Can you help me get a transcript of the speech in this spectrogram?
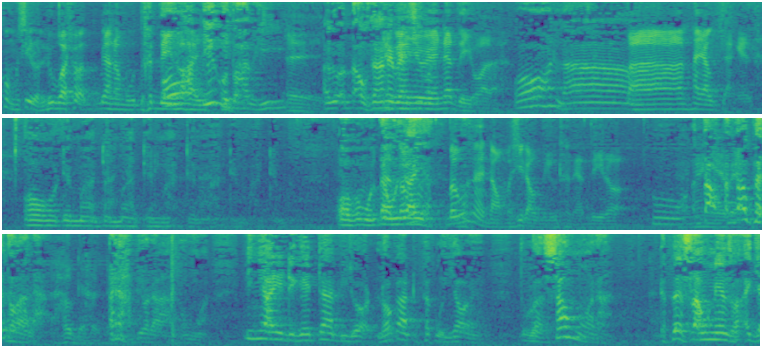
ခုမရှိတော့လူပါထွက်ပြန်တော့မူသေးဩသွားပြီဒီကိုသွားပြီအဲအဲ့ဒါအောက်သားနဲ့ပဲပြန်ရှိရွပါယ်နဲ့သေးသွားတာဩလာပါနှစ်ယောက်ကြံခဲ့တယ်ဩတင်ပါတင်ပါတင်ပါတင်ပါတင်ပါတင်ပါဩဘုံတောင်းရရ30တောင်မရှိတော့သေးဘူးထင်တယ်သေးတော့ဟိုအတော့အတော့ဖက်သွားလားဟုတ်တယ်ဟုတ်တယ်အဲ့ဒါပြောတာဘုံကပညာရေးတကယ်တက်ပြီးတော့လောကတစ်ဖက်ကိုရောက်ရင်သူကစောင်းသွားတာ တစ်ဖက်စောင်းနေဆိုတာအဲ့ကြ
